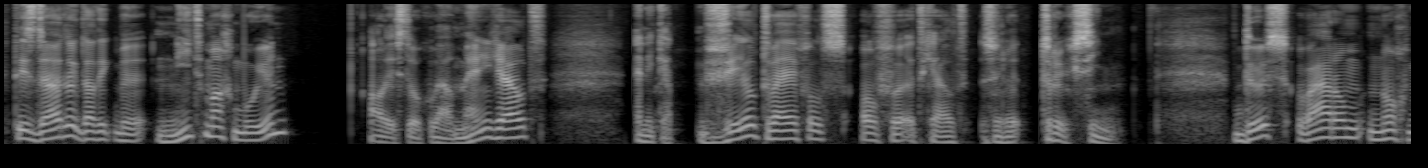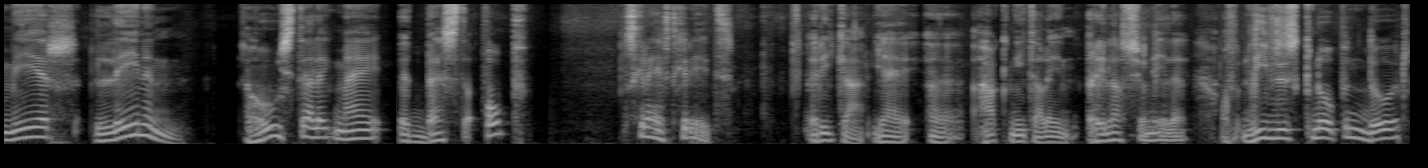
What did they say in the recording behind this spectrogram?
Het is duidelijk dat ik me niet mag moeien, al is het ook wel mijn geld. En ik heb veel twijfels of we het geld zullen terugzien. Dus waarom nog meer lenen? Hoe stel ik mij het beste op? Schrijft Greet. Rika, jij uh, hakt niet alleen relationele of liefdesknopen door.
